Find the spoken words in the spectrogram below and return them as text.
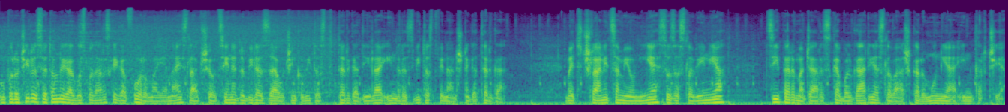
V poročilu Svetovnega gospodarskega foruma je najslabše ocene dobila za učinkovitost trga dela in razvitost finančnega trga. Med članicami Unije so za Slovenijo Cipr, Mačarska, Bolgarija, Slovaška, Romunija in Grčija.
